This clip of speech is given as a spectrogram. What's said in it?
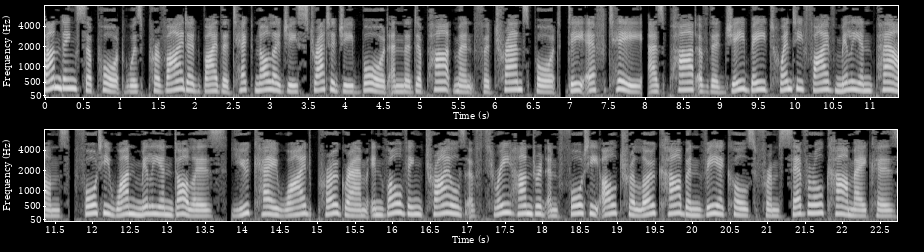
Funding support was provided by the Technology Strategy Board and the Department for Transport (DFT) as part of the GB 25 million pounds (41 million dollars) UK-wide program involving trials of 340 ultra-low carbon vehicles from several carmakers.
